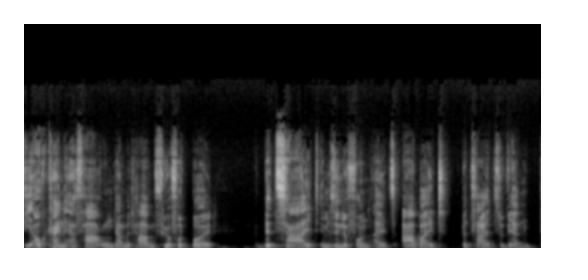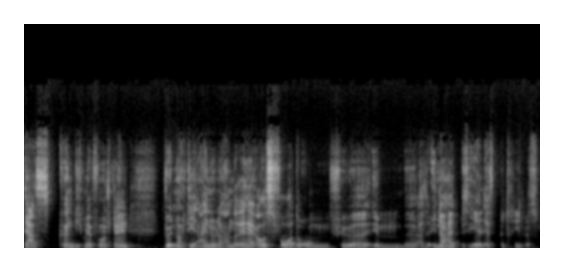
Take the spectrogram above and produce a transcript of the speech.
die auch keine Erfahrung damit haben, für Football bezahlt im Sinne von als Arbeit bezahlt zu werden. Das könnte ich mir vorstellen, wird noch die ein oder andere Herausforderung für im, äh, also innerhalb des ELF-Betriebes.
